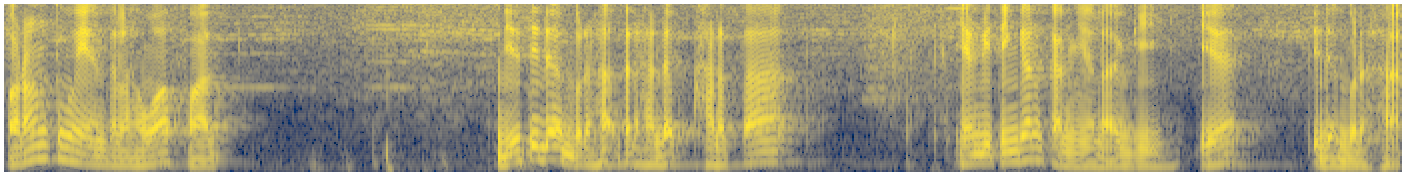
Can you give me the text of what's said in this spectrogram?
orang tua yang telah wafat dia tidak berhak terhadap harta yang ditinggalkannya lagi ya. Tidak berhak.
